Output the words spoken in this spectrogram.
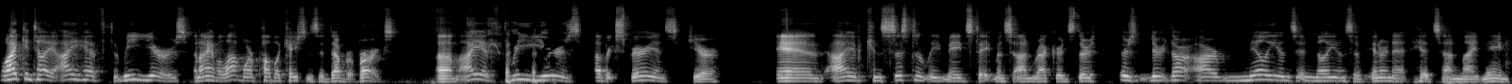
Well, I can tell you, I have three years, and I have a lot more publications than Deborah Birx. Um, I have three years of experience here. And I have consistently made statements on records. There's, there, there are millions and millions of internet hits on my name,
